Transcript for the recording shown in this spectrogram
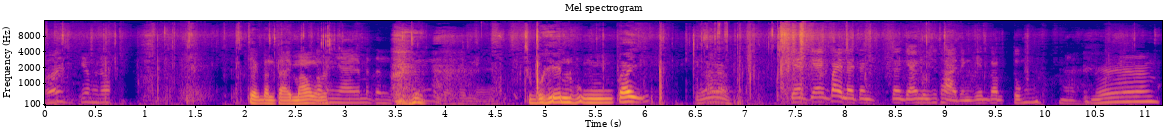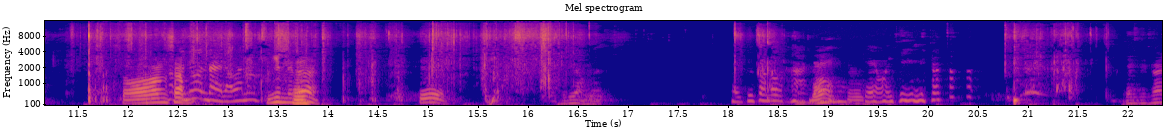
เฮ้ยเยี่ยมครับแจ็คบันไตเมาต้อเลยงยายแล้วมันตึงจะบ่เห็นหุงไปแกงแกงไปอะไรจังจังแกงลูกชิถ่ายจังเห็นตอนตุ้มหนึ่งสองสามโยนได้แล้วนะยิ้มเลยเด้อโอเคคือคนเอาถ่านแกวันที่นี้ยังใกล้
